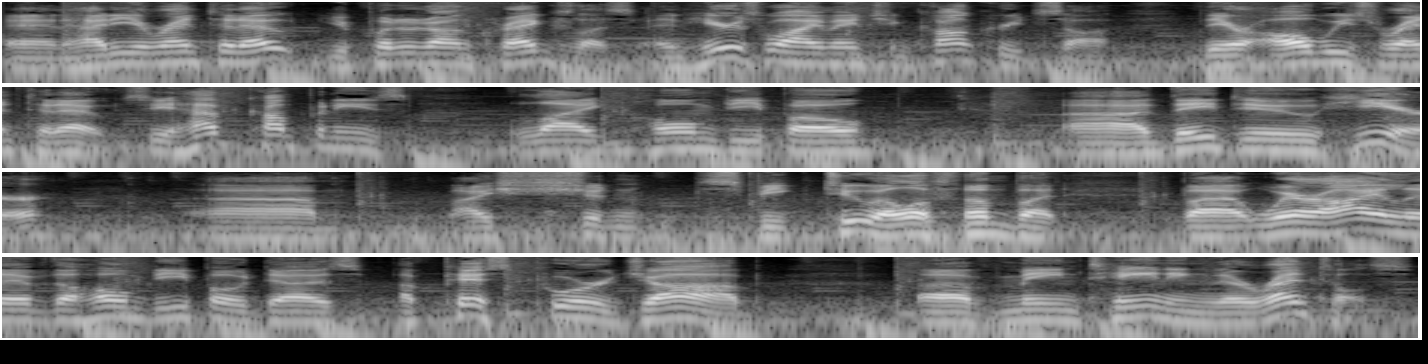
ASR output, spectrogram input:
And how do you rent it out? You put it on Craigslist. And here's why I mentioned concrete saw. They're always rented out. So you have companies like Home Depot. Uh, they do here. Um, I shouldn't speak too ill of them, but but where I live, the Home Depot does a piss poor job of maintaining their rentals.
